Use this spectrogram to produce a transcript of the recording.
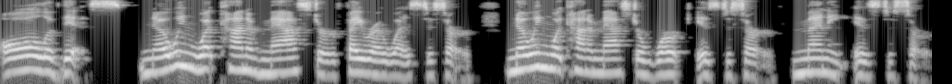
all of this, knowing what kind of master Pharaoh was to serve, knowing what kind of master work is to serve, money is to serve,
